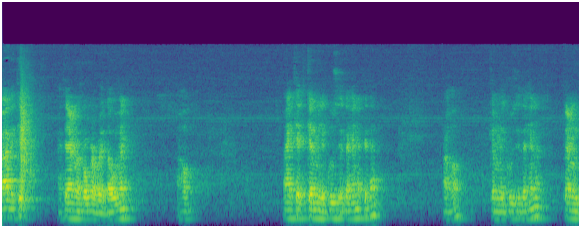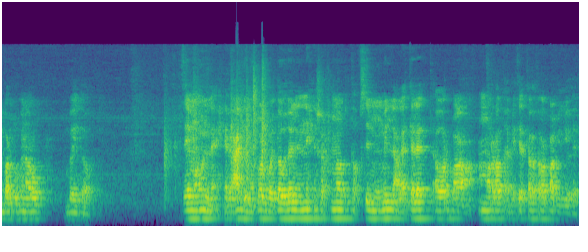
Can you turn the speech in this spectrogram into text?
بعد كده هتعمل ربع بيضاوي هنا. أهو. بعد كده تكمل الجزء ده هنا كده. أهو. تكمل الجزء ده هنا. تعمل برضو هنا ربع بيضاوي زي ما قلنا إحنا بنعدي موضوع البيضاوي ده لأن إحنا شرحناه بالتفصيل ممل على ثلاث أو أربع مرات قبل كده ثلاث أو أربع فيديوهات.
